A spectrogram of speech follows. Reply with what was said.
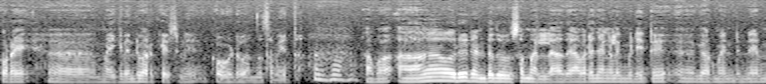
കുറേ മൈഗ്രന്റ് വർക്കേഴ്സിന് കോവിഡ് വന്ന സമയത്ത്. അപ്പോൾ ആ ഒരു രണ്ട് ദിവസം അല്ലാതെ അവരെ ഞങ്ങൾ ഇമ്മീഡിയറ്റ് ഗവൺമെന്റിന്റെയും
